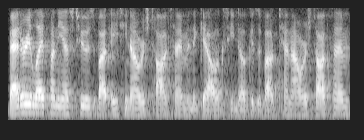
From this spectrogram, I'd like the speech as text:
Battery life on the S2 is about 18 hours talk time, and the Galaxy Note is about 10 hours talk time.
